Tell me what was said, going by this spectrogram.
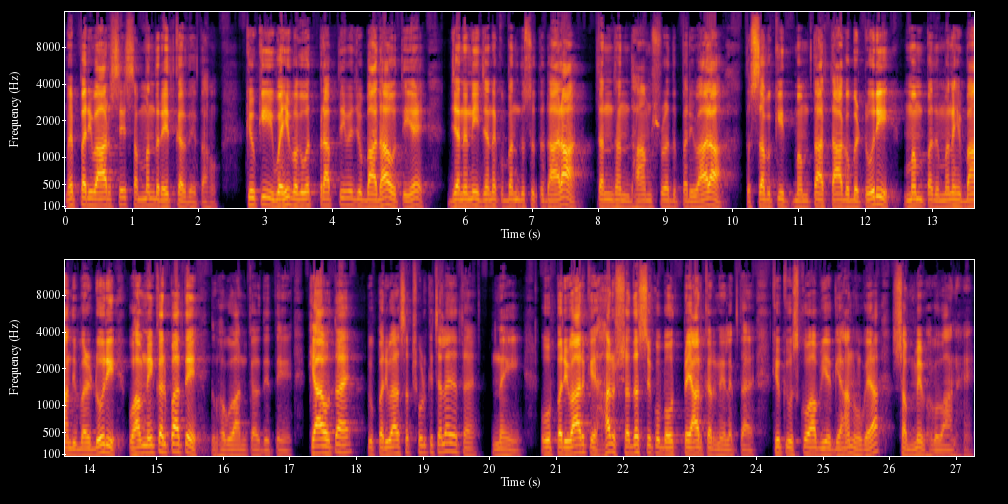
मैं परिवार से संबंध रहित कर देता हूँ, क्योंकि वही भगवत प्राप्ति में जो बाधा होती है, जननी जनक बंद सुतधारा तन धन धाम श्रद्ध परिवारा तो सबकी ममता ताग बटोरी, मम पद मन बाँध बरडोरी वो हम नहीं कर पाते तो भगवान कर देते हैं। क्या होता है? तो परिवार सब छोड़ के चला जाता है? नहीं। वो परिवार के हर सदस्य को बहुत प्यार करने लगता है, क्योंकि उसको अब ये ज्ञान हो गया, सब में भगवान है।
